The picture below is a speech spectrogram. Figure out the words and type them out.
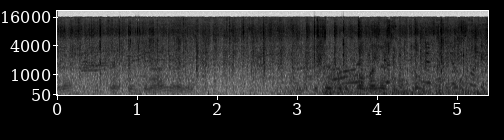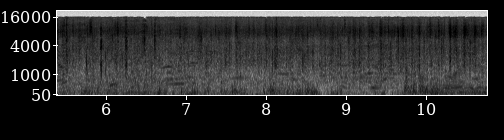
är det. Det finns den här grejen. Det borde komma nästa gång. Det kommer några med den.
